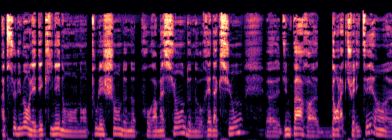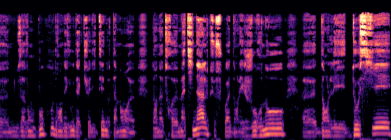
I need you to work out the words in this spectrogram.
Absolument, elle est déclinée dans, tous les champs de notre programmation, de nos rédactions. D'une part, dans l'actualité, hein, nous avons beaucoup de rendez-vous d'actualité, notamment dans notre matinale, que ce soit dans les journaux, dans les dossiers,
